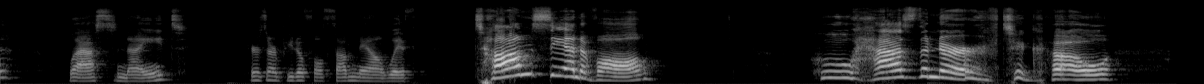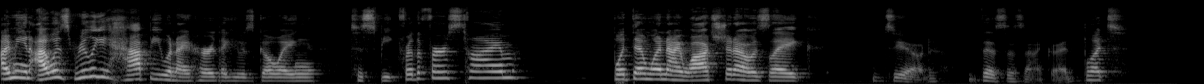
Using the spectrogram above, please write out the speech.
last night. Here's our beautiful thumbnail with Tom Sandoval, who has the nerve to go. I mean, I was really happy when I heard that he was going to speak for the first time. But then when I watched it, I was like, dude, this is not good. But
